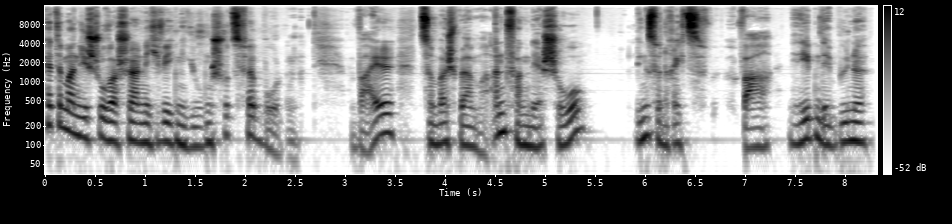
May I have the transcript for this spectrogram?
hätte man die Show wahrscheinlich wegen Jugendschutz verboten, weil zum Beispiel am Anfang der Show links und rechts war neben der Bühne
